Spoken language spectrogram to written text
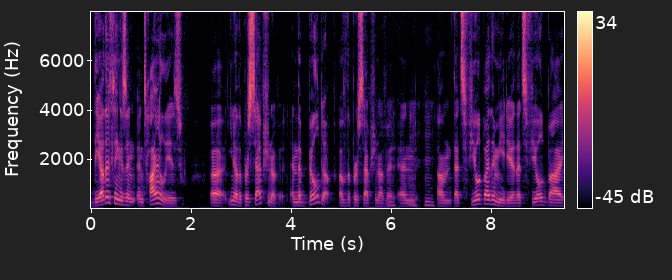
the other thing is in, entirely is uh, you know the perception of it and the buildup of the perception of it, and um, that's fueled by the media. That's fueled by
